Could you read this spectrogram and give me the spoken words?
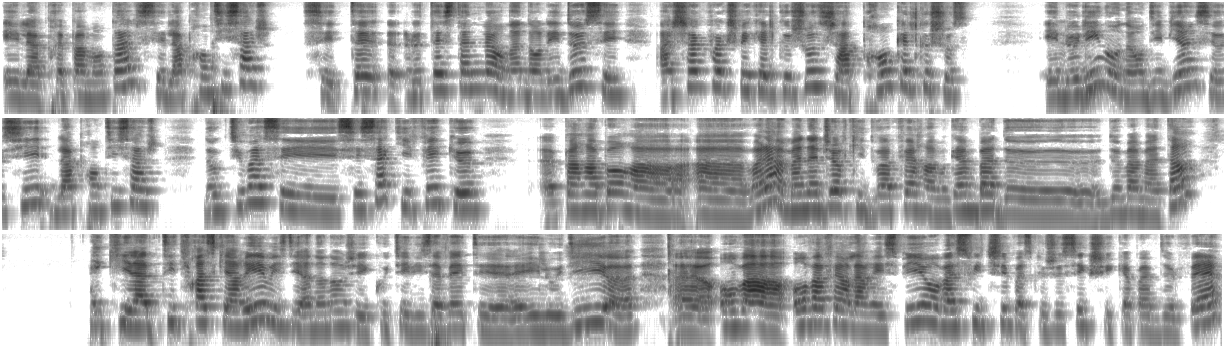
et la prépa mentale, c'est l'apprentissage c'est le test and learn. Hein. Dans les deux, c'est à chaque fois que je fais quelque chose, j'apprends quelque chose. Et le lean, on en dit bien, c'est aussi l'apprentissage. Donc, tu vois, c'est ça qui fait que euh, par rapport à, voilà, un manager qui doit faire un gamba de demain matin, et qui a la petite phrase qui arrive, il se dit ah non non j'ai écouté Elisabeth et, Elodie, euh, euh, on va on va faire la respire, on va switcher parce que je sais que je suis capable de le faire,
